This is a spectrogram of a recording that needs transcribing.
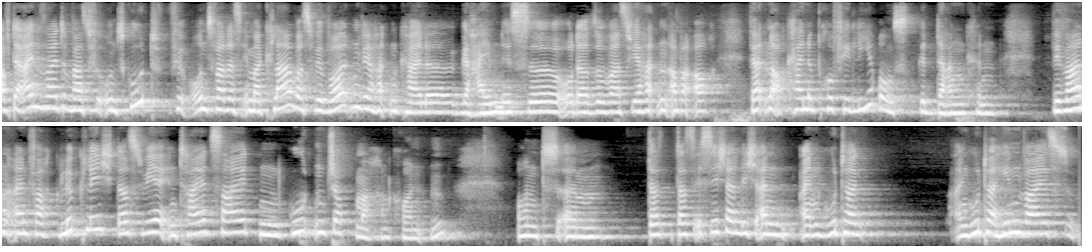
auf der einen Seite war es für uns gut. Für uns war das immer klar, was wir wollten. Wir hatten keine Geheimnisse oder sowas. Wir hatten aber auch, wir hatten auch keine Profilierungsgedanken. Wir waren einfach glücklich, dass wir in Teilzeit einen guten Job machen konnten. Und ähm, das, das ist sicherlich ein, ein guter ein guter Hinweis,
